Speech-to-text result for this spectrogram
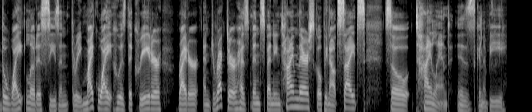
the White Lotus season three. Mike White, who is the creator, writer, and director, has been spending time there, scoping out sites. So, Thailand is going to be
